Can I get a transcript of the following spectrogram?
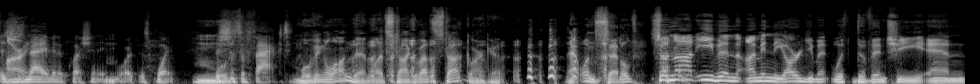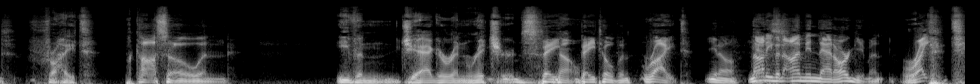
It's All just right. not even a question anymore at this point. Move- It's just a fact. Moving along, then let's talk about the stock market. That one's settled. So not even I'm in the argument with Da Vinci and Right. Picasso and Even Jagger and Richards. Be- no. Beethoven. Right. You know, not Yes. even I'm in that argument. Right.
